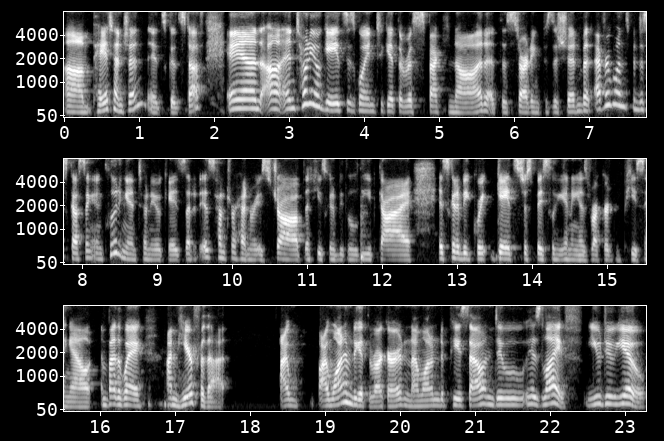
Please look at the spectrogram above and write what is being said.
um, pay attention. It's good stuff. And uh, Antonio Gates is going to get the respect nod at the starting position, but everyone's been discussing, including Antonio Gates, that it is Hunter Henry's job, that he's going to be the lead guy. It's going to be Gates just basically getting his record and piecing out. And by the way, I'm here for that. I I want him to get the record and I want him to peace out and do his life. You do you.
